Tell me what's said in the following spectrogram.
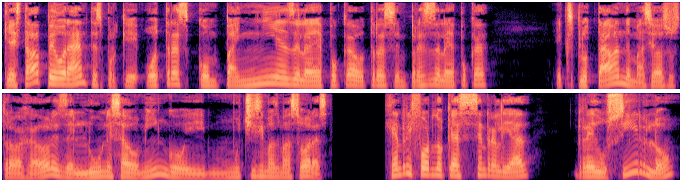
que estaba peor antes porque otras compañías de la época, otras empresas de la época explotaban demasiado a sus trabajadores de lunes a domingo y muchísimas más horas. Henry Ford lo que hace es en realidad reducirlo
